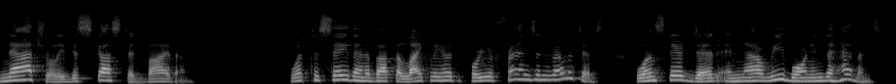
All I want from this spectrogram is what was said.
naturally disgusted by them. What to say then about the likelihood for your friends and relatives once they're dead and now reborn in the heavens,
